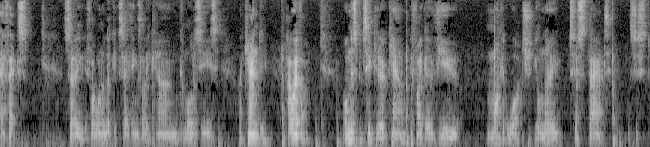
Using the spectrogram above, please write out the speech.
FX so if I want to look at say things like um, commodities I can do. However on this particular account if I go view market watch you'll notice that let's just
